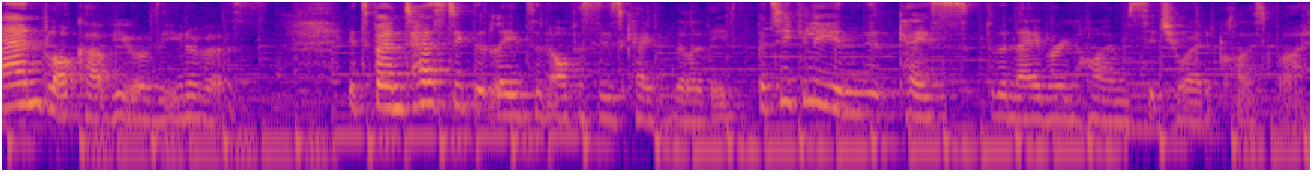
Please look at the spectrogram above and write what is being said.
and block our view of the universe. It's fantastic that LeadSun offers this capability, particularly in the case for the neighbouring homes situated close by.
